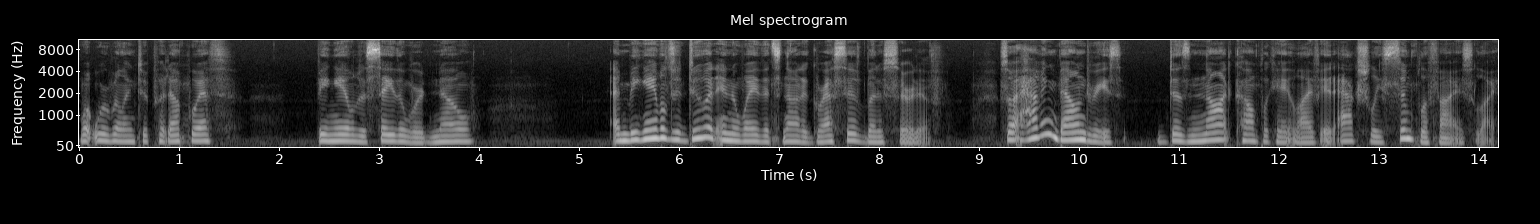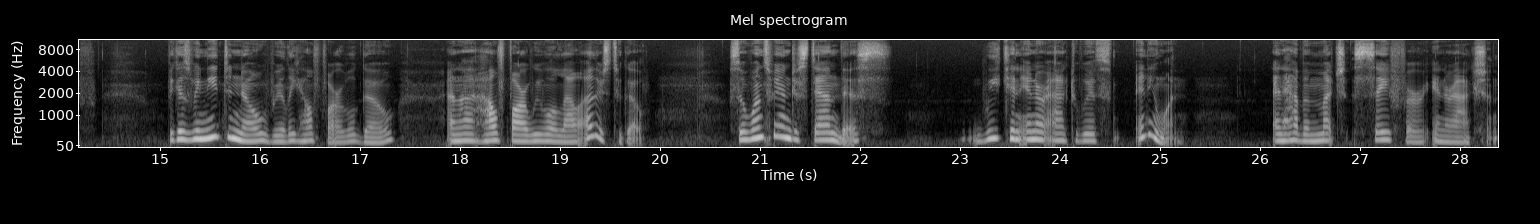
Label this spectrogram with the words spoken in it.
what we're willing to put up with, being able to say the word no, and being able to do it in a way that's not aggressive but assertive. So, having boundaries does not complicate life, it actually simplifies life. Because we need to know really how far we'll go and how far we will allow others to go. So, once we understand this, we can interact with anyone and have a much safer interaction.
